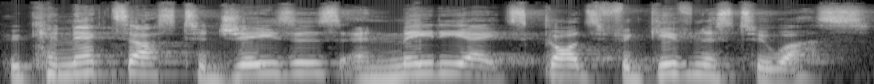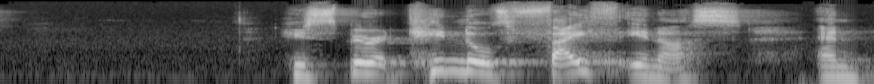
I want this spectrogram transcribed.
who connects us to Jesus and mediates God's forgiveness to us. His Spirit kindles faith in us and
